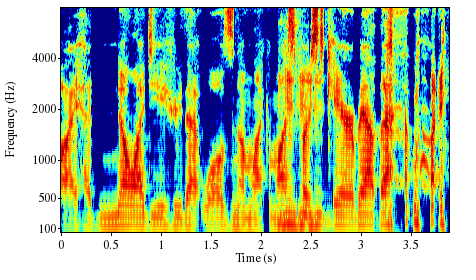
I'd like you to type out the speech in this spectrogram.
I had no idea who that was, and I'm like, am I supposed to care about that? like,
